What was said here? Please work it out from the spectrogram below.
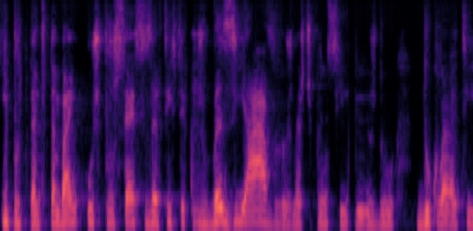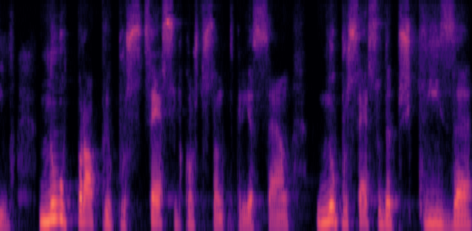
E, portanto, também os processos artísticos baseados nestes princípios do, do coletivo, no próprio processo de construção de criação, no processo da pesquisa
